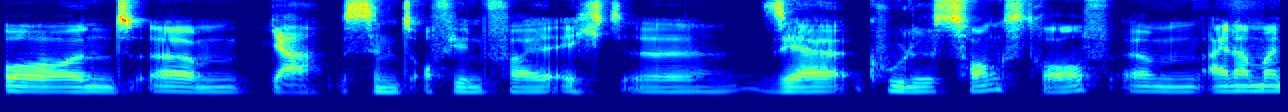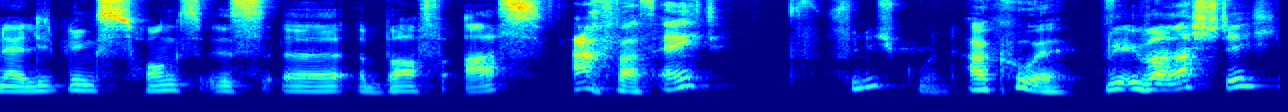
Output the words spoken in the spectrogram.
Und ähm, ja, es sind auf jeden Fall echt äh, sehr coole Songs drauf. Ähm, einer meiner Lieblingssongs ist äh, Above Us. Ach was, echt? Finde ich gut. Ah, cool. Wie überrascht dich?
